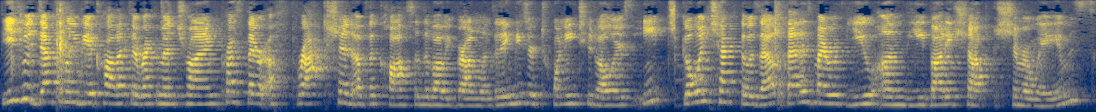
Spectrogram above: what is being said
these would definitely be a product I recommend trying. Plus, they're a fraction of the cost of the Bobbi Brown ones. I think these are $22 each. Go and check those out. That is my review on the Body Shop Shimmer Waves.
